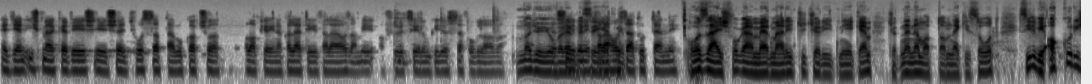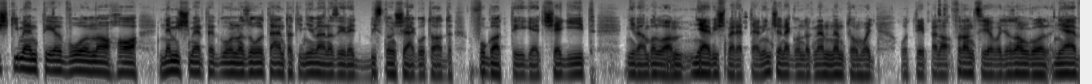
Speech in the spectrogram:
egy ilyen ismerkedés és egy hosszabb távú kapcsolat alapjainak a letétele az, ami a fő célunk így összefoglalva. Nagyon jó veled beszélgetni. hozzá tud tenni. Hozzá is fogám, mert már itt csücsörít nékem, csak ne, nem adtam neki szót. Szilvi, akkor is kimentél volna, ha nem ismerted volna Zoltánt, aki nyilván azért egy biztonságot ad, fogad téged, segít, nyilvánvalóan nyelvismerettel nincsenek gondok, nem, nem tudom, hogy ott éppen a francia vagy az angol nyelv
